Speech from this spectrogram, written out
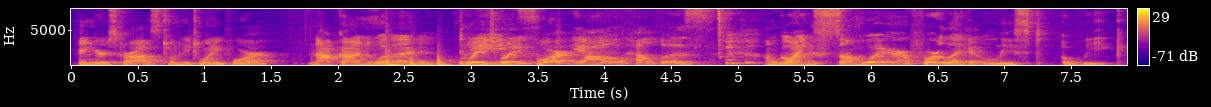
Fingers crossed, 2024. Knock on wood, Please, 2024. Y'all help us. I'm going somewhere for like at least a week.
